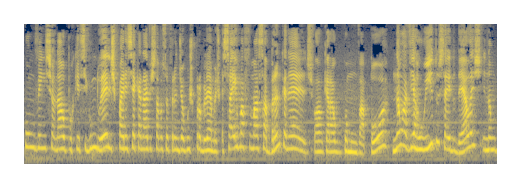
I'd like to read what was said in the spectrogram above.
convencional, porque segundo eles, parecia que a nave estava sofrendo de alguns problemas. Saiu uma fumaça branca, né? Eles falavam que era algo como um vapor. Não havia ruído saído delas e não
